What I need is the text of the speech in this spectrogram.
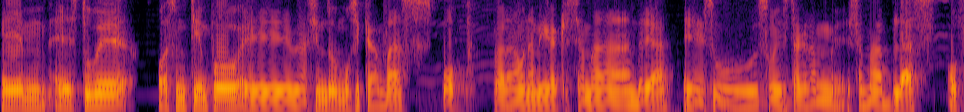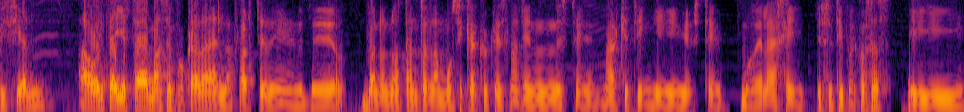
Em, estuve hace un tiempo eh, haciendo música más pop para una amiga que se llama Andrea. Eh, su, su, Instagram se llama Blas Oficial. Ahorita ella está más enfocada en la parte de, bueno, no tanto en la música, creo que es más bien este marketing y este modelaje y ese tipo de cosas. Y,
